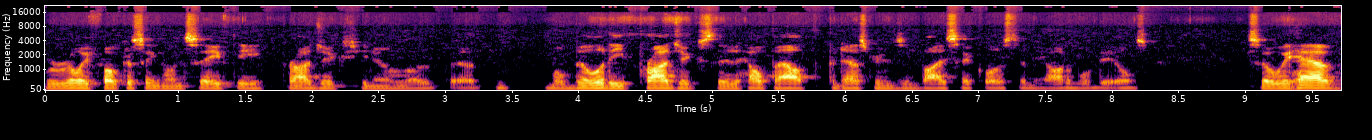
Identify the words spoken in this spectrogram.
we're really focusing on safety projects, you know, uh, uh, mobility projects that help out the pedestrians and bicyclists and the automobiles. So we have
